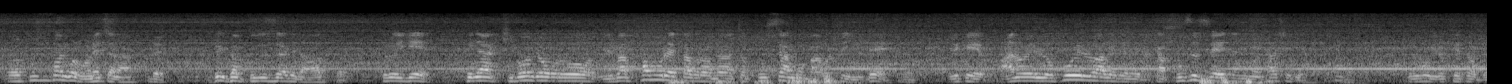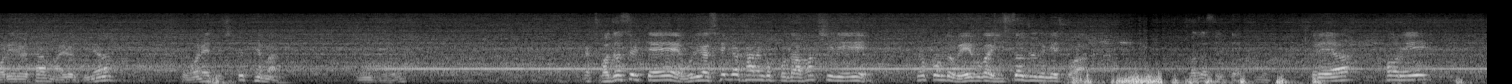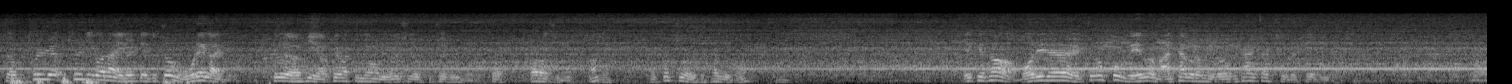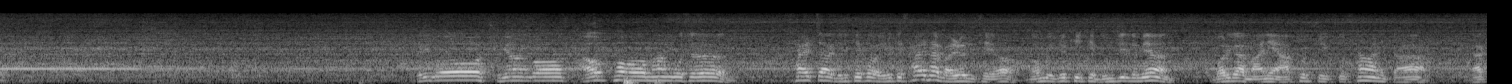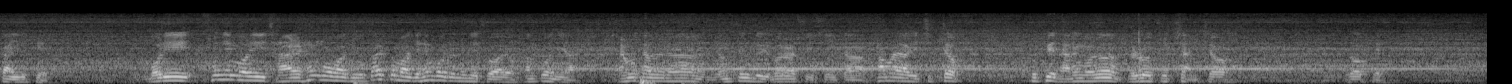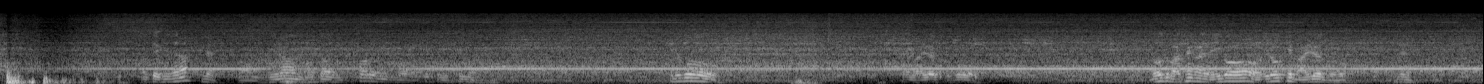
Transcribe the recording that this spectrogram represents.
어, 포시시한 걸 원했잖아. 네. 그러니까 부스스하게 나왔어. 그리고 이게 그냥 기본적으로 일반 펌으로 했다 그러면 좀 부스한 건 막을 수 있는데 네. 이렇게 반오일로 호일로 하게 되면 약간 부스스해지는 건 사실이야. 그리고 이렇게 해서 머리를 딱 말려주면 그 원했듯이 끝에만 이런 식으로. 그러니까 젖었을 때 우리가 생각하는 것보다 확실히 조금 더 웨이브가 있어주는 게 좋아. 젖었을 때. 그래야 컬이 좀 풀려, 풀리거나 이럴 때도 좀 오래 가지. 그리고 여기 옆에 같은 경우는 이런 식으로 붙여주면 되고, 또 떨어지면. 어? 꽃으로 이렇게 살리고. 이렇게 해서 머리를 조금 웨이브가 많다 그러면 이렇게 살짝씩 이렇게 해준다. 어. 그리고 중요한 건 다운펌 한 곳은 살짝 이렇게 해서 이렇게 살살 말려주세요. 너무 이렇게 이렇게 문지르면 머리가 많이 아플 수 있고 상하니까 약간 이렇게 머리 손님 머리 잘 헹궈가지고 깔끔하게 헹궈주는 게 좋아요. 관건이야. 잘못하면은 염증도 유발할 수 있으니까 파마약이 직접 두피에 다는 거는 별로 좋지 않죠. 이렇게. 어때 괜찮아? 네. 어, 이런 어떤 컬은 뭐것 같아. 그리고 잘 말려주고 너도 마찬가지야. 이거 이렇게 말려줘. 네.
